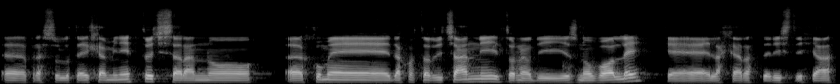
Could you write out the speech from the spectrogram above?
eh, presso l'hotel Caminetto e ci saranno eh, come da 14 anni il torneo di snow volley che è la caratteristica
